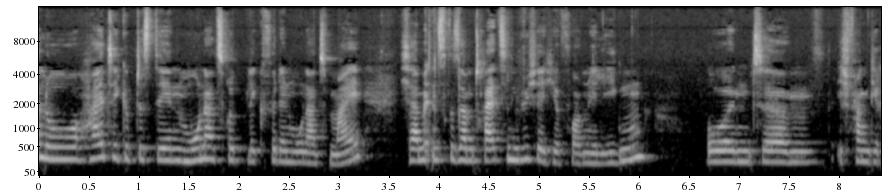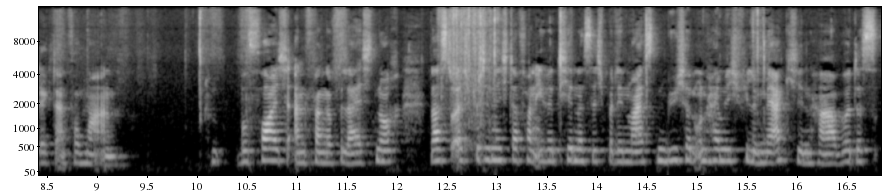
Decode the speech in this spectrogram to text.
Hallo, heute gibt es den Monatsrückblick für den Monat Mai. Ich habe insgesamt 13 Bücher hier vor mir liegen und ähm, ich fange direkt einfach mal an. Bevor ich anfange vielleicht noch, lasst euch bitte nicht davon irritieren, dass ich bei den meisten Büchern unheimlich viele Märkchen habe. Das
